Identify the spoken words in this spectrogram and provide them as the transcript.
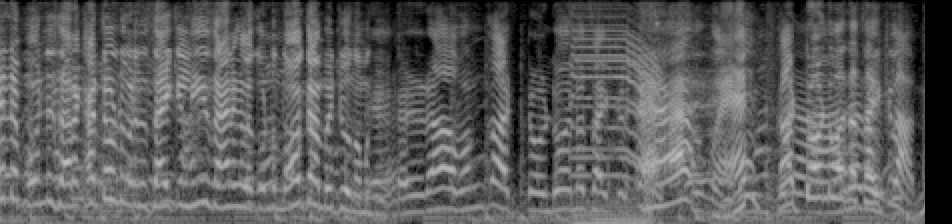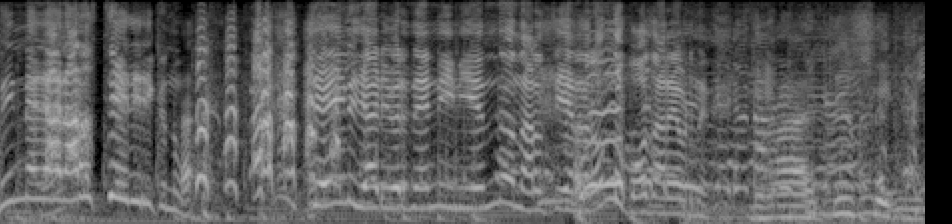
എന്റെ പൊന്നു സാറേ കട്ടോണ്ട് വരുന്ന സൈക്കിളിൽ ഈ സാധനങ്ങളെ കൊണ്ട് നോക്കാൻ പറ്റുമോ നമുക്ക്? എടാ അവൻ കട്ടോണ്ട് വന്ന സൈക്കിൾ ഏ? കട്ടോണ്ട് വന്ന സൈക്കിളാ നിന്നെ ഞാൻ അറസ്റ്റ് ചെയ്തിരിക്കുന്നു. ജയിലിൽ ചാടി വരുന്ന എന്നെ ഇനി എന്നോ അറസ്റ്റ് ചെയ്യാൻ ഒന്ന് പോ സാറേ അവിടുന്ന്. അത് ശരി.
